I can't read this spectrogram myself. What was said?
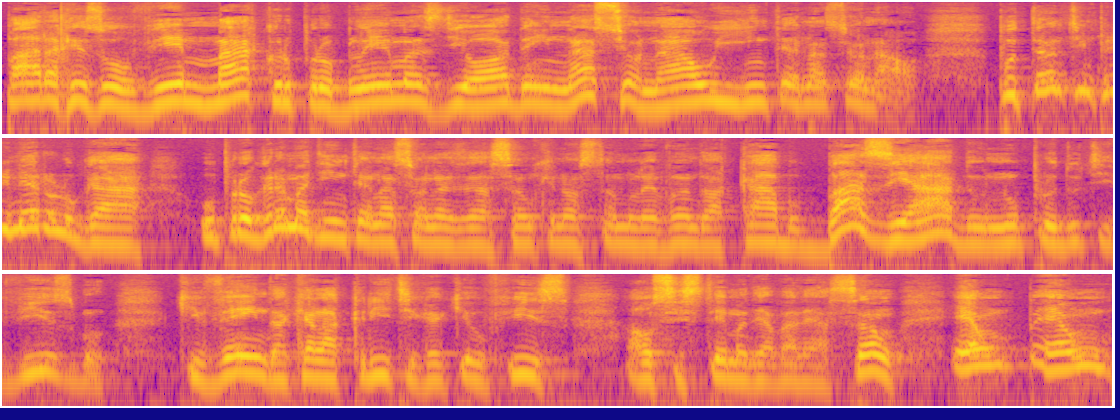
para resolver macro problemas de ordem nacional e internacional. Portanto, em primeiro lugar, o programa de internacionalização que nós estamos levando a cabo, baseado no produtivismo, que vem daquela crítica que eu fiz ao sistema de avaliação, é um, é um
